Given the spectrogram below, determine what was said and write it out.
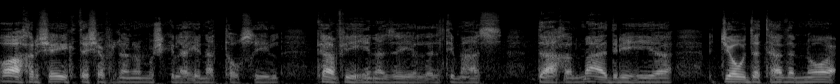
وآخر شيء اكتشفنا إن المشكلة هنا التوصيل. كان فيه هنا زي الالتماس داخل. ما أدري هي جودة هذا النوع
